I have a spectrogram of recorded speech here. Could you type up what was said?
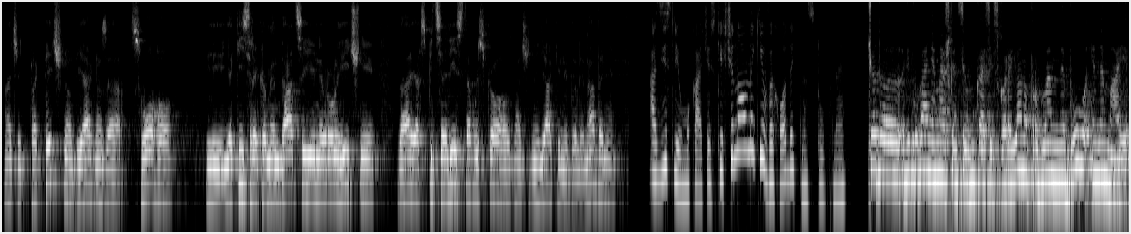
Значить, практично діагноза свого і якісь рекомендації неврологічні, да, як спеціаліста вузького, значить, ніякі не були надані. А зі слів мукачівських чиновників виходить наступне. Щодо лікування мешканців Мукачівського району проблем не було і немає.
